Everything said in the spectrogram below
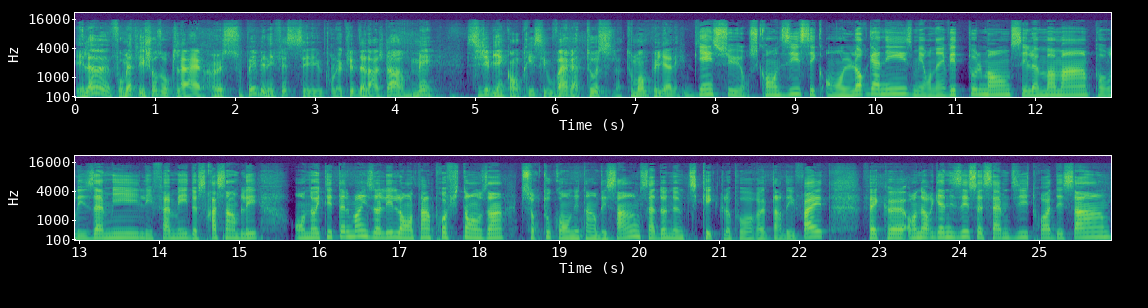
Et là, il faut mettre les choses au clair. Un souper bénéfice, c'est pour le Club de l'âge d'or, mais si j'ai bien compris, c'est ouvert à tous. Tout le monde peut y aller. Bien sûr. Ce qu'on dit, c'est qu'on l'organise, mais on invite tout le monde. C'est le moment pour les amis, les familles de se rassembler. On a été tellement isolés longtemps, profitons-en, surtout qu'on est en décembre. Ça donne un petit kick pour le temps des fêtes. Fait qu'on a organisé ce samedi 3 décembre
